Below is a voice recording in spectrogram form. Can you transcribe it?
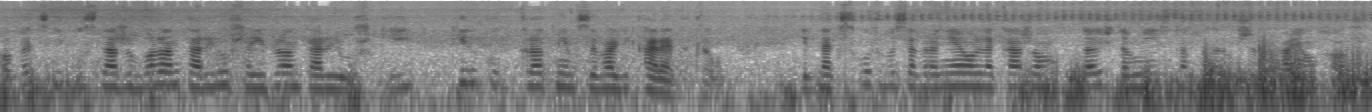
Obecni w Usnarzu wolontariusze i wolontariuszki kilkukrotnie wzywali karetkę. Jednak służby zabraniają lekarzom dojść do miejsca, w którym przebywają chorzy.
